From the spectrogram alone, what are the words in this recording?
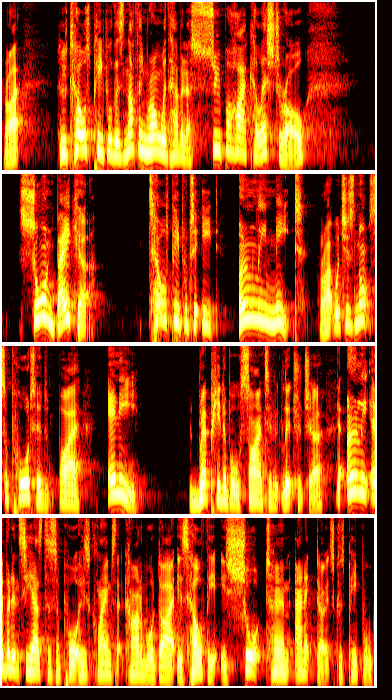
right? Who tells people there's nothing wrong with having a super high cholesterol. Shawn Baker tells people to eat only meat, right? Which is not supported by any reputable scientific literature, the only evidence he has to support his claims that carnivore diet is healthy is short-term anecdotes because people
